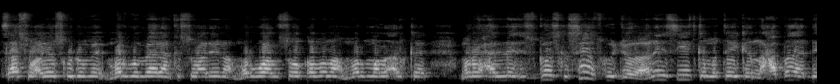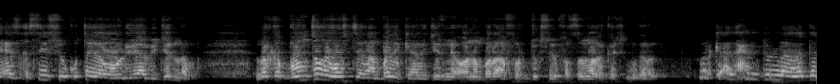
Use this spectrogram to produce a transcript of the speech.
saasuu abees ku dhumay. Marba meelaan ka soaleyna mar waa la soo qabana mar ma la arkay mar waxaa le isgooska sayidkuu jooga. Aniga sayidka matay karna xabadaa dhece sayidkuu ku taga waa uliyaabi jirnaba marka buuntada hoosteedaan badi kaali jirnay oo nambar afar dugsiga farsamada gasha magarad marka alxamdulilah hadda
